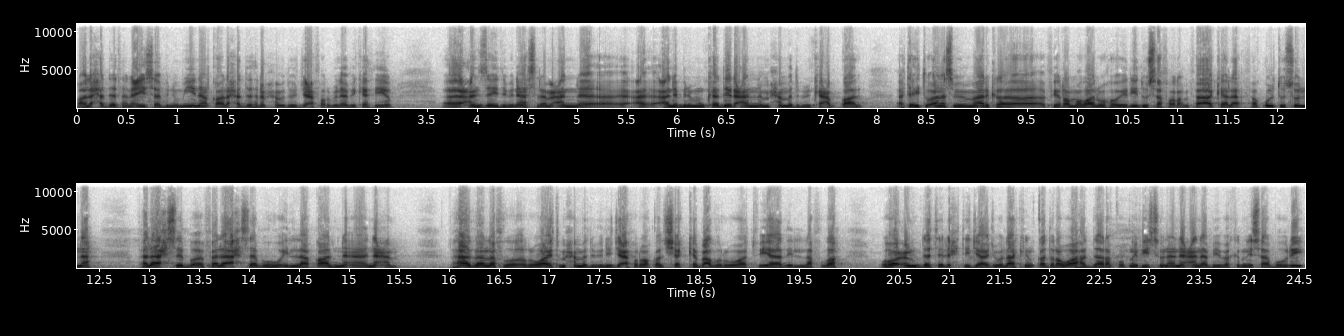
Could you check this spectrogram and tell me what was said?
قال حدثنا عيسى بن مينا قال حدثنا محمد بن جعفر بن أبي كثير عن زيد بن أسلم عن آه، عن ابن منكدر عن محمد بن كعب قال أتيت أنس بن مالك آه، في رمضان وهو يريد سفرا فأكل فقلت سنة فلا أحسب فلا أحسبه إلا قال نعم. فهذا لفظ رواية محمد بن جعفر وقد شك بعض الرواة في هذه اللفظة وهو عمدة الاحتجاج ولكن قد رواها الدار قطني في سننه عن أبي بكر النسابوري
